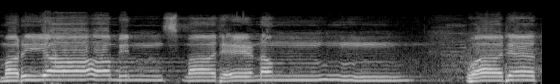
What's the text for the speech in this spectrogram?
മറിയാമിൻ സ്മരണം വരദായകമാക.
